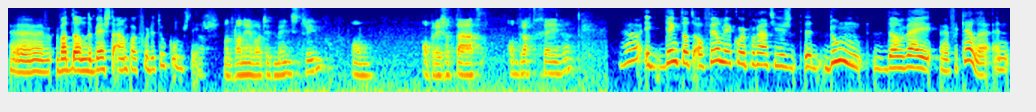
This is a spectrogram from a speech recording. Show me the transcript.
Uh, wat dan de beste aanpak voor de toekomst is. want wanneer wordt dit mainstream om op resultaat opdracht te geven? Ja, ik denk dat al veel meer corporaties uh, doen dan wij uh, vertellen. En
